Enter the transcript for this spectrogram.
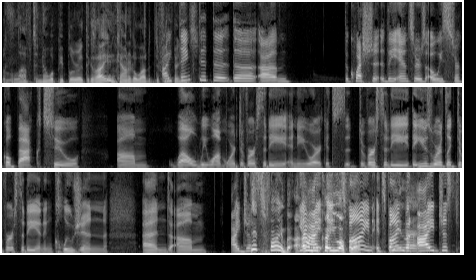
would love to know what people are because I encountered a lot of different things. I think that the the um the question the answers always circle back to um well we want more diversity in New York it's diversity they use words like diversity and inclusion and um I just That's fine, but I yeah, I- cut you it's off. bro. fine. It's fine, You're but not- I just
